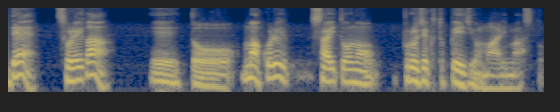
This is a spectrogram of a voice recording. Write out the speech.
で、それが、えっ、ー、と、まあ、これ、サイトのプロジェクトページを回りますと。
